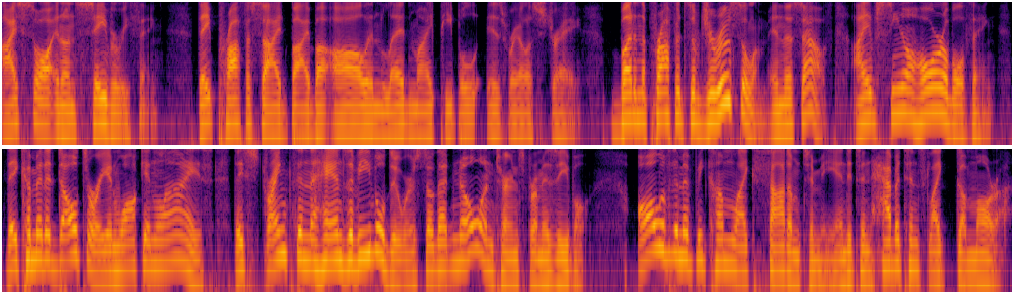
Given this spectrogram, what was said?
I saw an unsavory thing. They prophesied by Baal and led my people Israel astray. But in the prophets of Jerusalem in the south, I have seen a horrible thing. They commit adultery and walk in lies. They strengthen the hands of evildoers so that no one turns from his evil. All of them have become like Sodom to me, and its inhabitants like Gomorrah.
